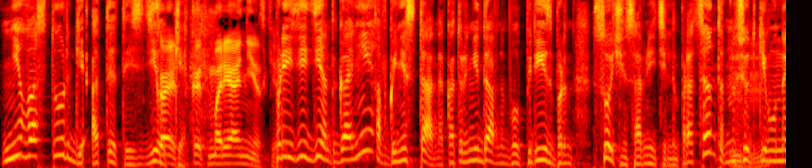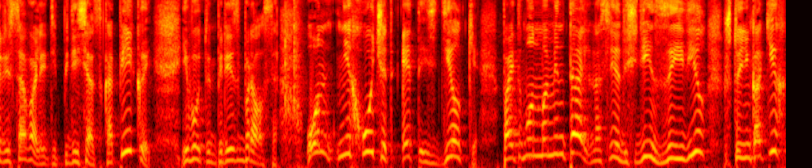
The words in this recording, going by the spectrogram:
не в восторге от этой сделки. Конечно, какая-то марионетки. Президент Гани Афганистана, который недавно был переизбран с очень сомнительным процентом, но все-таки ему нарисовали эти 50 с копейкой, и вот он переизбрался, он не хочет этой сделки, поэтому он моментально на следующий день заявил, что никаких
